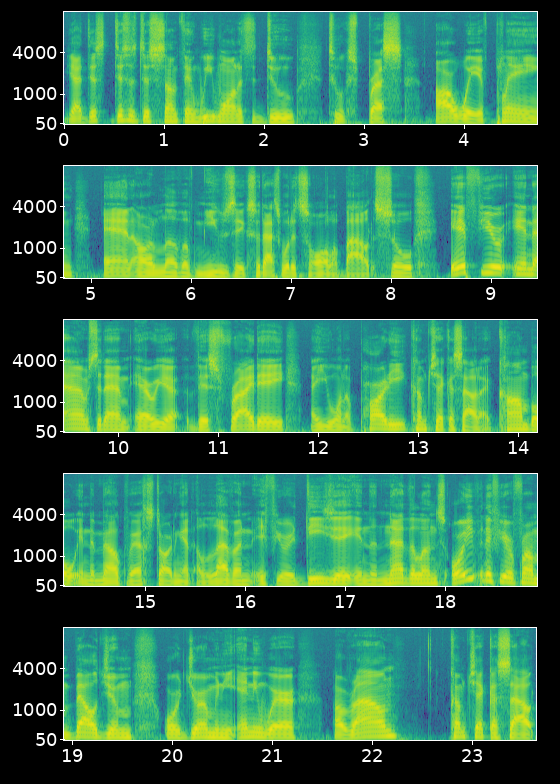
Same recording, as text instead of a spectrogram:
yeah, this this is just something we wanted to do to express our way of playing and our love of music. So that's what it's all about. So if you're in the Amsterdam area this Friday and you want to party, come check us out at Combo in the Melkweg starting at 11. If you're a DJ in the Netherlands or even if you're from Belgium or Germany, anywhere around, come check us out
